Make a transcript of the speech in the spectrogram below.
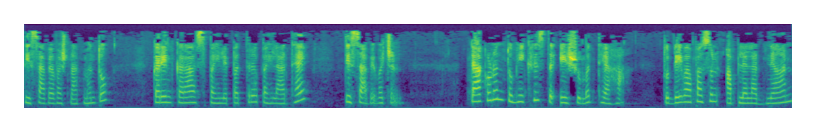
तिसाव्या वचनात म्हणतो करिंदकरास पहिले पत्र पहिला अध्याय तिसावे वचन. त्याकडून तुम्ही ख्रिस्त येशूमध्ये आहात तो देवापासून आपल्याला ज्ञान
